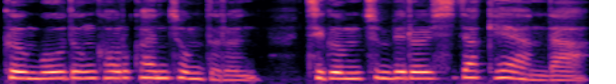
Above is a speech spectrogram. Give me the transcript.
그 모든 거룩한 종들은 지금 준비를 시작해야 한다.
